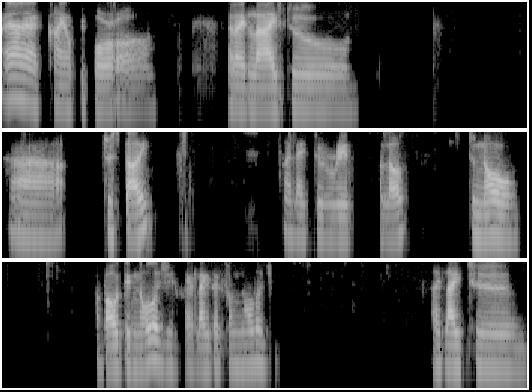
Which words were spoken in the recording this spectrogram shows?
I am a kind of people uh, that I like to uh, to study. I like to read a lot, to know about technology. I like the technology. I like to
